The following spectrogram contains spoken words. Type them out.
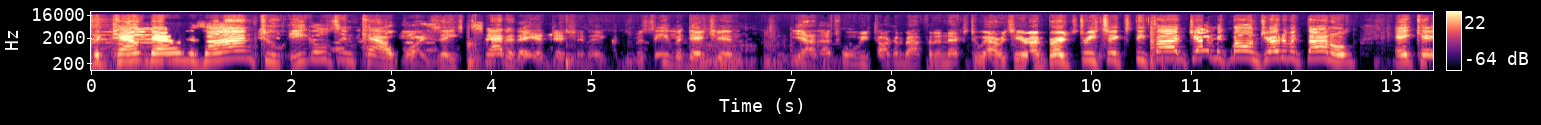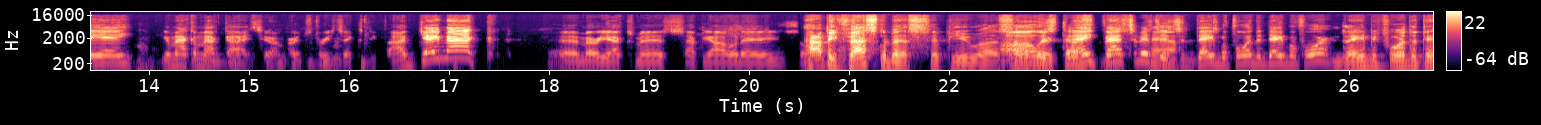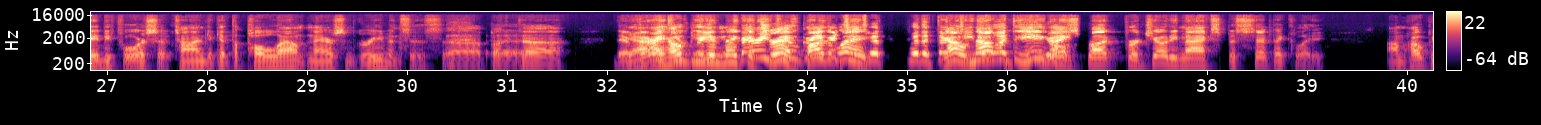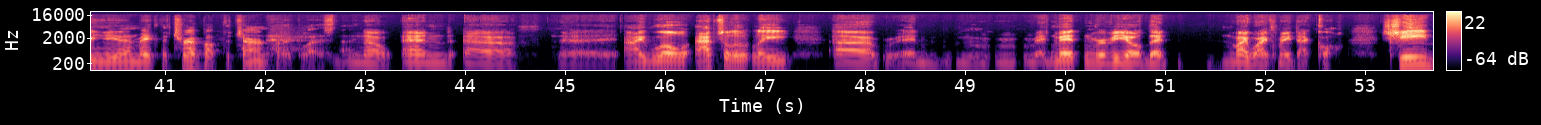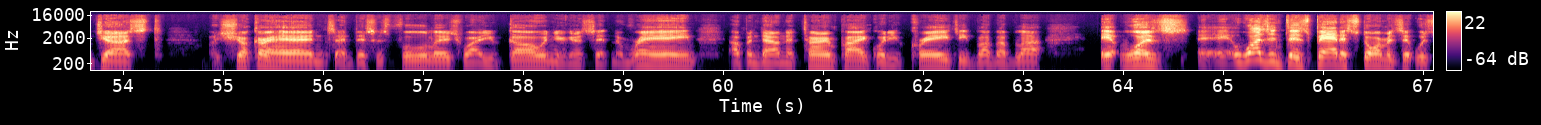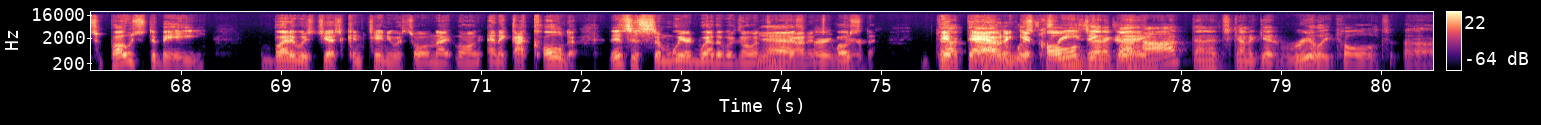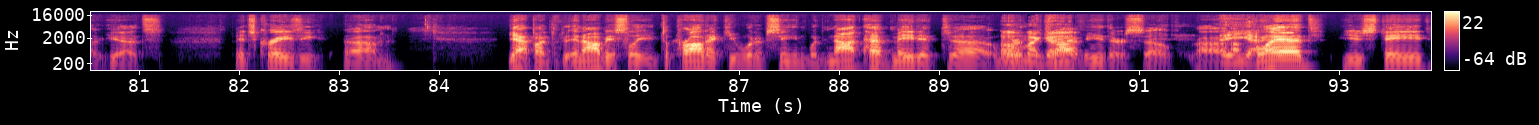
The countdown is on to Eagles and Cowboys, a Saturday edition, a Christmas Eve edition. Yeah, that's what we'll be talking about for the next two hours here on Birds 365. John McMullen, Jody McDonald, aka your Mac and Mac guys here on Birds 365. J Mac, uh, Merry Xmas, Happy Holidays. Happy Festivus if you uh, Oh, celebrate. is today Festivus? Yeah. It's the day before the day before? Day before the day before, so time to get the poll out and air some grievances. Uh, but uh, There Yeah, very I hope you didn't make the trip, by the way. With, with a 13 no, not with the team, Eagles, right? but for Jody Mack specifically. I'm hoping you didn't make the trip up the turnpike last night. No, and uh, uh, I will absolutely uh, admit and reveal that my wife made that call. She just shook her head and said, "This is foolish. Why are you going? You're going to sit in the rain up and down the turnpike. What are you crazy? Blah blah blah." It was. It wasn't as bad a storm as it was supposed to be but it was just continuous all night long and it got colder. This is some weird weather we're going Yeah, through, John. It's very supposed weird. to dip uh, down and get cold, freezing. then it got hot, then it's going to get really cold. Uh, yeah, it's it's crazy. Um, yeah, but and obviously the product you would have seen would not have made it uh, worth Oh my the God. drive either. So uh, Uh, I'm yeah. glad you stayed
